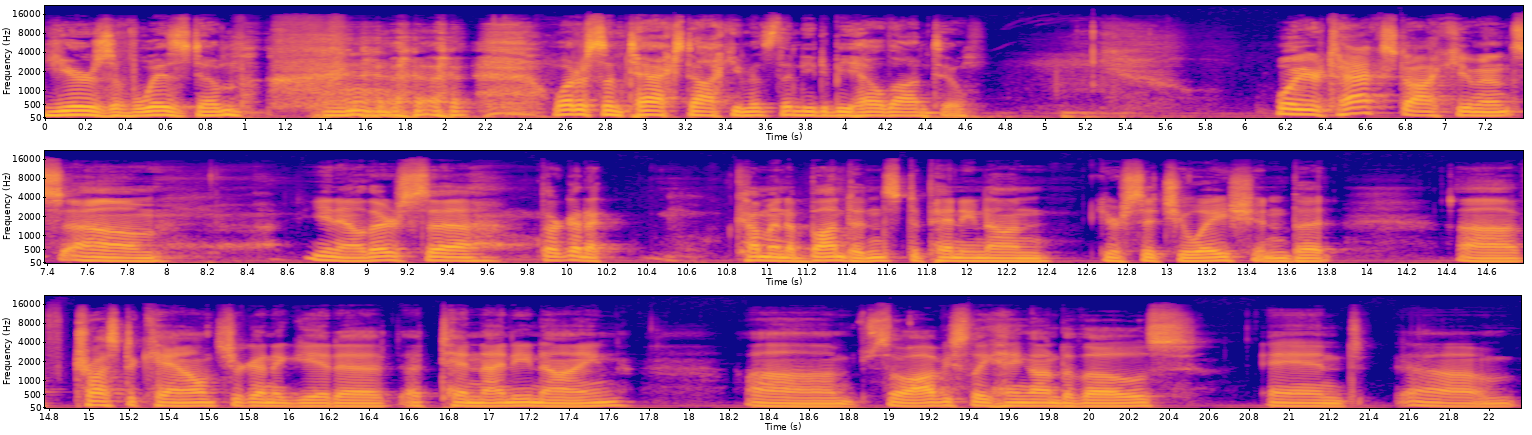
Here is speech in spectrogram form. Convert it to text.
years of wisdom, mm. what are some tax documents that need to be held on to? Well, your tax documents, um, you know, there's uh, they're going to come in abundance depending on your situation, but uh, trust accounts, you're going to get a, a 1099. Um, so obviously, hang on to those, and um,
